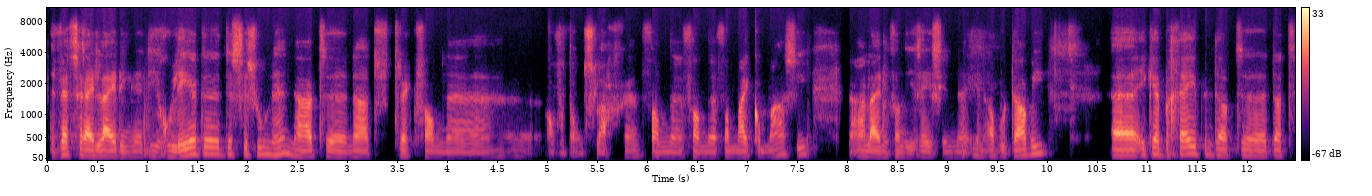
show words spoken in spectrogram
de wedstrijdleiding die rouleerde de seizoen hè, na, het, uh, na het vertrek van, uh, of het ontslag hè, van, uh, van, van Michael Masi, naar aanleiding van die race in, in Abu Dhabi. ik heb begrepen dat, dat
